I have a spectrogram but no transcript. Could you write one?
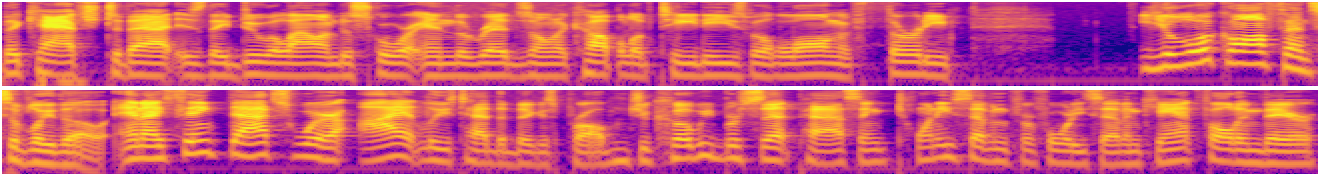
The catch to that is they do allow him to score in the red zone a couple of TDs with a long of 30. You look offensively, though, and I think that's where I at least had the biggest problem. Jacoby Brissett passing 27 for 47, can't fault him there.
